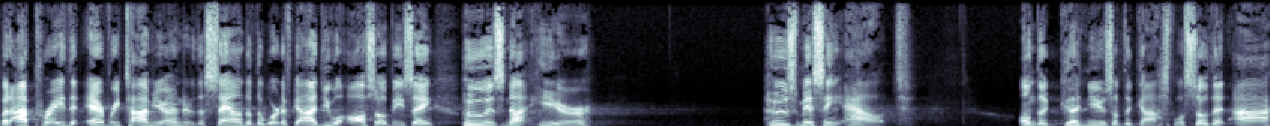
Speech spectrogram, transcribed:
But I pray that every time you're under the sound of the Word of God, you will also be saying, Who is not here? Who's missing out? on the good news of the gospel so that I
